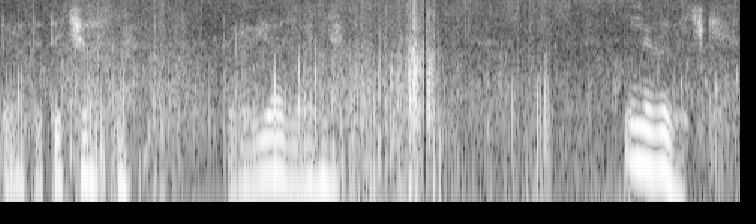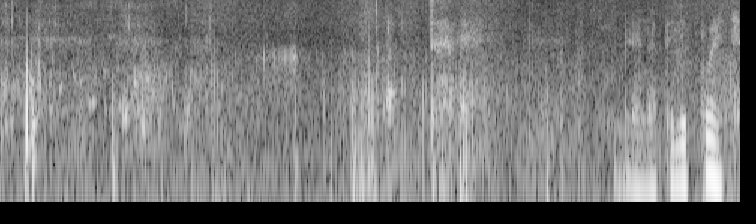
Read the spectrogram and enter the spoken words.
Тратити час на перев'язування. Ну, невеличкі. Так. Блін, а теліпається.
